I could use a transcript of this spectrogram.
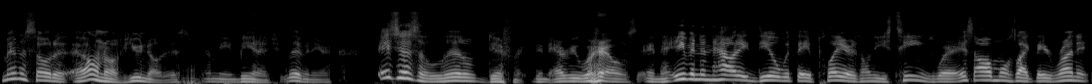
Minnesota. I don't know if you know this. I mean, being that you live in here, it's just a little different than everywhere else, and even in how they deal with their players on these teams, where it's almost like they run it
